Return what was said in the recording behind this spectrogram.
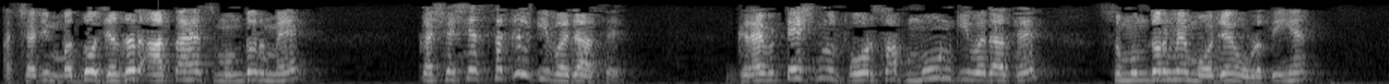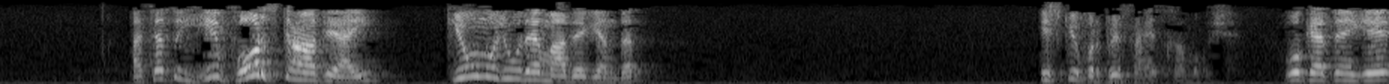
اچھا جی مدو جزر آتا ہے سمندر میں کشش سکل کی وجہ سے۔ گریویٹیشنل فورس آف مون کی وجہ سے سمندر میں موجیں اڑتی ہیں۔ اچھا تو یہ فورس کہاں سے آئی؟ کیوں موجود ہے مادے کے اندر؟ اس کے اوپر پھر سائنس خاموش ہے۔ وہ کہتے ہیں یہ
